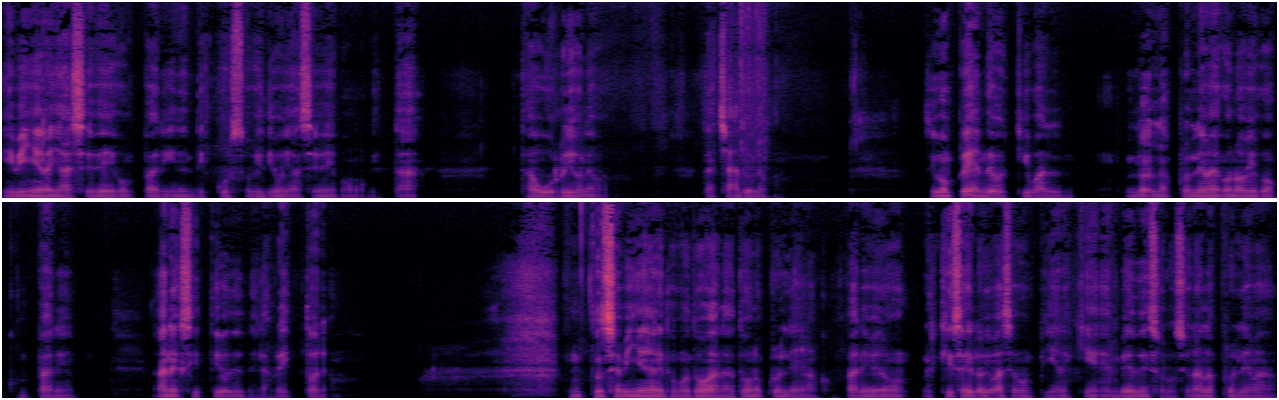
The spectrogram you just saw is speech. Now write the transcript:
Y Viñera ya se ve, compadre, en el discurso que dio ya se ve como que está, está aburrido, la, está chato. La, se comprende porque igual los problemas económicos, compadre, han existido desde la prehistoria. Entonces a Piñera le tocó todos los problemas, compadre, pero es que ¿sabes lo que pasa con Piñera? Es que en vez de solucionar los problemas,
